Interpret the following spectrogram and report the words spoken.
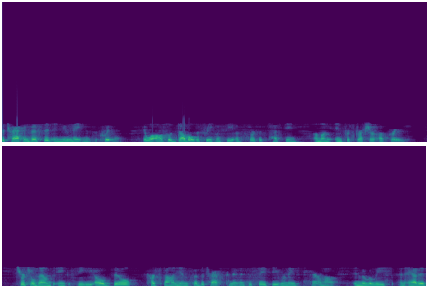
the track invested in new maintenance equipment. It will also double the frequency of surface testing among infrastructure upgrades. Churchill Downs Inc. CEO Bill Carstanjen said the track's commitment to safety remains paramount in the release and added,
